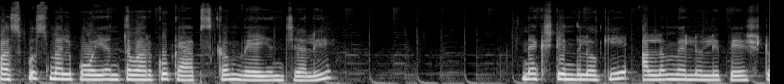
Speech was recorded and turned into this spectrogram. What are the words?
పసుపు స్మెల్ పోయేంత వరకు క్యాప్సికమ్ వేయించాలి. నెక్స్ట్ ఇందులోకి అల్లం వెల్లుల్లి పేస్ట్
